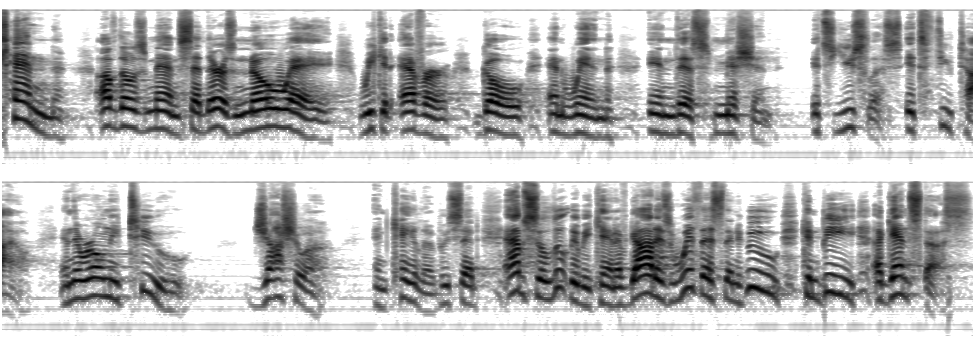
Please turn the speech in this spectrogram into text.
10 of those men said, There is no way we could ever go and win in this mission. It's useless, it's futile. And there were only two Joshua and Caleb, who said, Absolutely, we can. If God is with us, then who can be against us?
